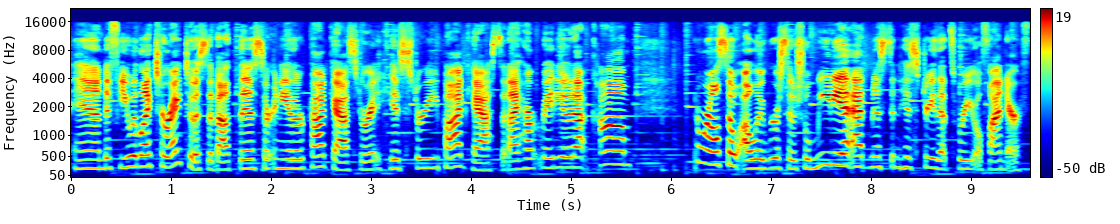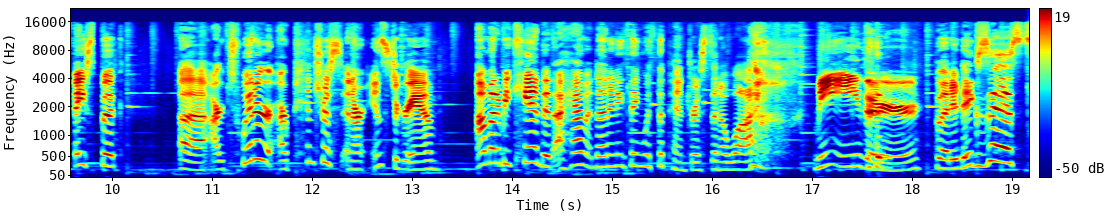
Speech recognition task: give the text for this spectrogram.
And if you would like to write to us about this or any other podcast, we're at historypodcast at iheartradio.com. And we're also all over social media at Missed in History. That's where you'll find our Facebook, uh, our Twitter, our Pinterest, and our Instagram. I'm going to be candid, I haven't done anything with the Pinterest in a while. Me either. but it exists.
